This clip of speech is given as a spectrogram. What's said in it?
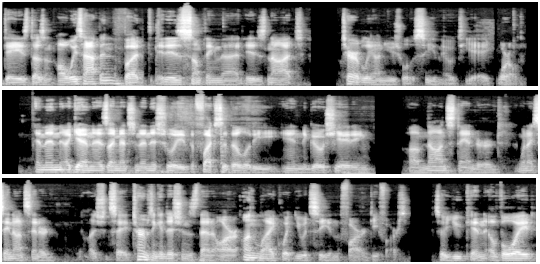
days doesn't always happen, but it is something that is not terribly unusual to see in the OTA world. And then again, as I mentioned initially, the flexibility in negotiating um, non standard, when I say non standard, I should say terms and conditions that are unlike what you would see in the FAR DFARS. So you can avoid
